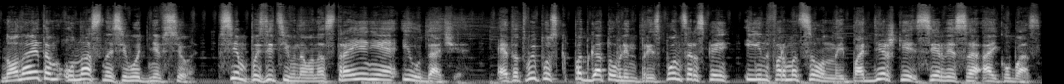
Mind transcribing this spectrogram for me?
Ну а на этом у нас на сегодня все. Всем позитивного настроения и удачи! Этот выпуск подготовлен при спонсорской и информационной поддержке сервиса iCubus.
